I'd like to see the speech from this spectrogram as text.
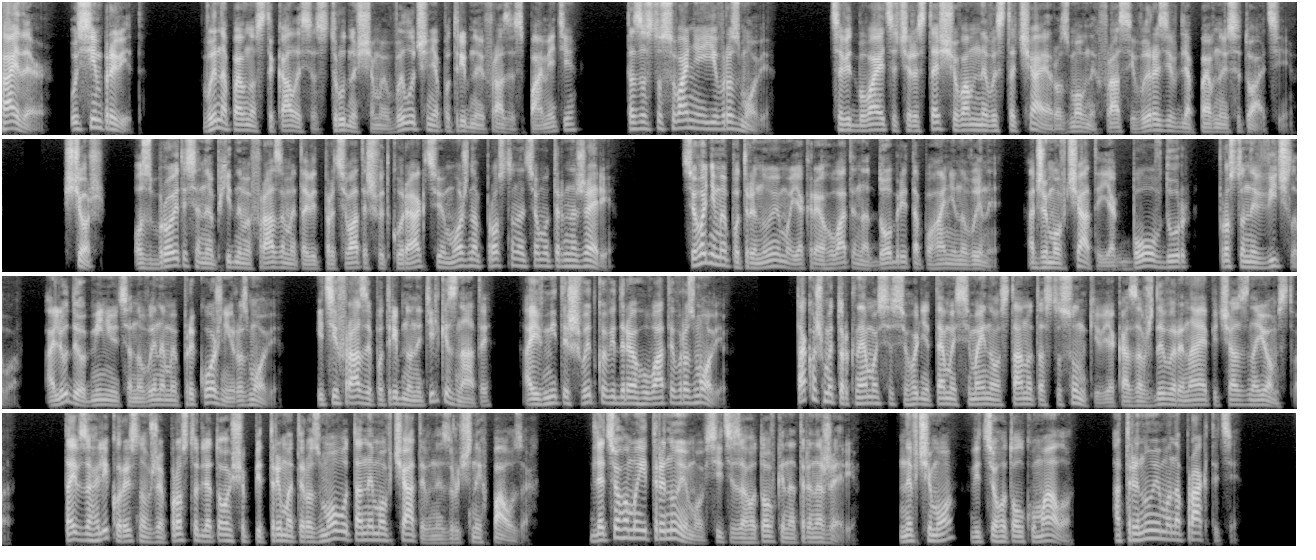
Hi there! Усім привіт! Ви, напевно, стикалися з труднощами вилучення потрібної фрази з пам'яті та застосування її в розмові. Це відбувається через те, що вам не вистачає розмовних фраз і виразів для певної ситуації. Що ж, озброїтися необхідними фразами та відпрацювати швидку реакцію можна просто на цьому тренажері. Сьогодні ми потренуємо, як реагувати на добрі та погані новини, адже мовчати, як бовдур, просто неввічливо, а люди обмінюються новинами при кожній розмові. І ці фрази потрібно не тільки знати, а й вміти швидко відреагувати в розмові. Також ми торкнемося сьогодні теми сімейного стану та стосунків, яка завжди виринає під час знайомства. Та й взагалі корисно вже просто для того, щоб підтримати розмову та не мовчати в незручних паузах. Для цього ми і тренуємо всі ці заготовки на тренажері. Не вчимо від цього толку мало, а тренуємо на практиці.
